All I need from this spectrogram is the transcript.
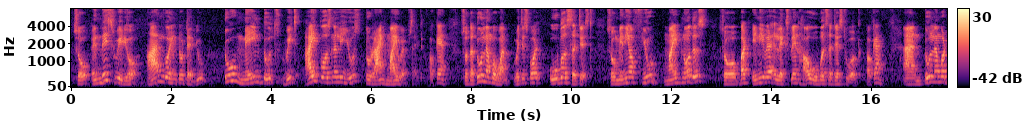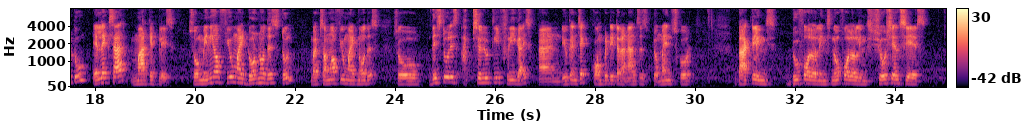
So in this video, I'm going to tell you two main tools which I personally use to rank my website. Okay. So the tool number one, which is called Uber Suggest. So many of you might know this. So, but anyway, I'll explain how Uber Suggest work. Okay. And tool number two, LXR Marketplace. So many of you might don't know this tool, but some of you might know this. So this tool is absolutely free guys and you can check competitor analysis, domain score, backlinks, do follow links, no follow links, social shares,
